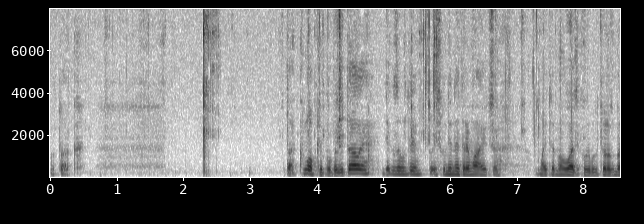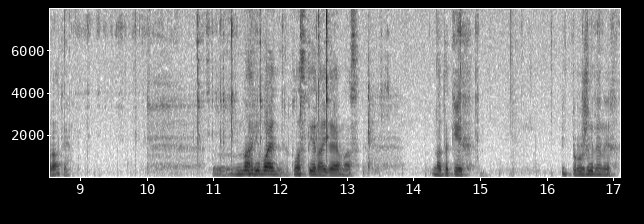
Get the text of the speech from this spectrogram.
Отак. Так, кнопки повилітали, як завжди. Тобто вони не тримаються. Майте на увазі, коли будете розбирати. Нагрівальна пластина йде у нас на таких підпружинених.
